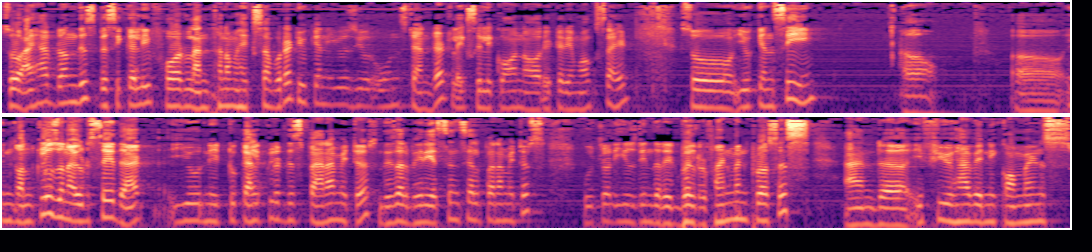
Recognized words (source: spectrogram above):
So I have done this basically for lanthanum hexaboride you can use your own standard like silicon or yttrium oxide. So you can see uh, uh, in conclusion I would say that you need to calculate these parameters. These are very essential parameters which are used in the Rietveld refinement process. And uh, if you have any comments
